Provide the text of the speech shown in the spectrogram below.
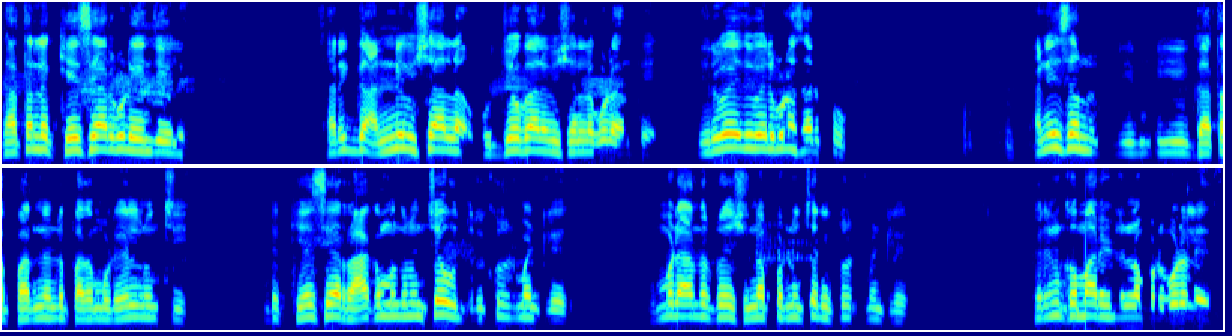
గతంలో కేసీఆర్ కూడా ఏం చేయలేదు. సరిగ్గా అన్ని విషయాల్లో ఉద్యోగాల విషయంలో కూడా అంతే. ఇరవై ఐదు వేలు కూడా సరిపో. కనీసం ఈ- గత పన్నెండు పదమూడు ఏళ్ళ నుంచి అంటే కేసీఆర్ రాకముందు నుంచే రిక్రూట్మెంట్ లేదు. ఉమ్మడి ఆంధ్రప్రదేశ్ ఉన్నప్పటి నుంచే రిక్రూట్మెంట్ లేదు. కిరణ్ కుమార్ రెడ్డి ఉన్నప్పుడు కూడా లేదు.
